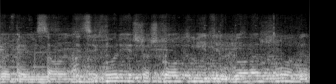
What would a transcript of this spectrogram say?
в этой весовой категории Шашков Дмитрий, город Жлобин.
